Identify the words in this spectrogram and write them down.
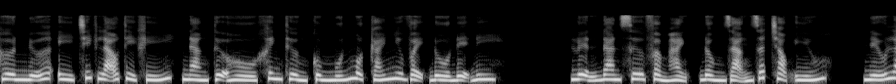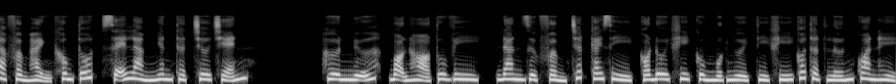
Hơn nữa y trích lão tỷ khí, nàng tựa hồ khinh thường cùng muốn một cái như vậy đồ đệ đi. Luyện đan sư phẩm hạnh đồng dạng rất trọng yếu. Nếu là phẩm hạnh không tốt sẽ làm nhân thật chơ chén. Hơn nữa, bọn họ tu vi, đan dược phẩm chất cái gì có đôi khi cùng một người tỷ khí có thật lớn quan hệ.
